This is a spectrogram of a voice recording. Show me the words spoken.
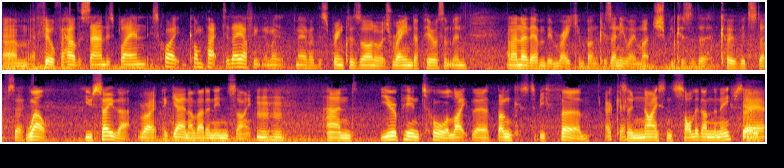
um, a feel for how the sand is playing. It's quite compact today. I think they may, may have had the sprinklers on, or it's rained up here or something. And I know they haven't been raking bunkers anyway much because of the COVID stuff. So Well, you say that. right. Again, I've had an insight. Mhm. And European Tour like their bunkers to be firm, Okay. so nice and solid underneath. So Yeah.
